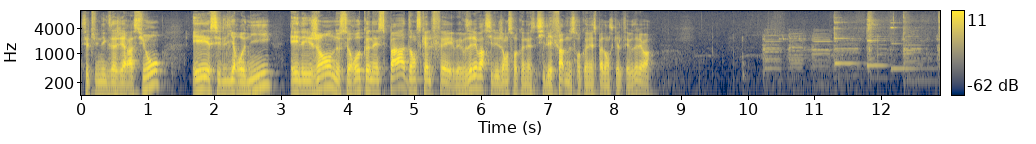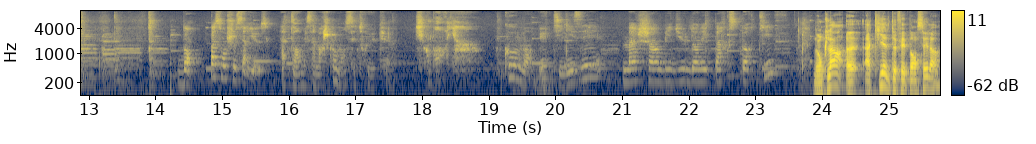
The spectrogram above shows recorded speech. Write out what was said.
c'est une exagération, et c'est de l'ironie, et les gens ne se reconnaissent pas dans ce qu'elle fait. Mais vous allez voir si les gens se reconnaissent, si les femmes ne se reconnaissent pas dans ce qu'elle fait, vous allez voir. Bon, passons aux choses sérieuses. Attends, mais ça marche comment ces trucs? J'y comprends rien. Comment utiliser machin bidule dans les parcs sportifs? Donc là, euh, à qui elle te fait penser, là?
